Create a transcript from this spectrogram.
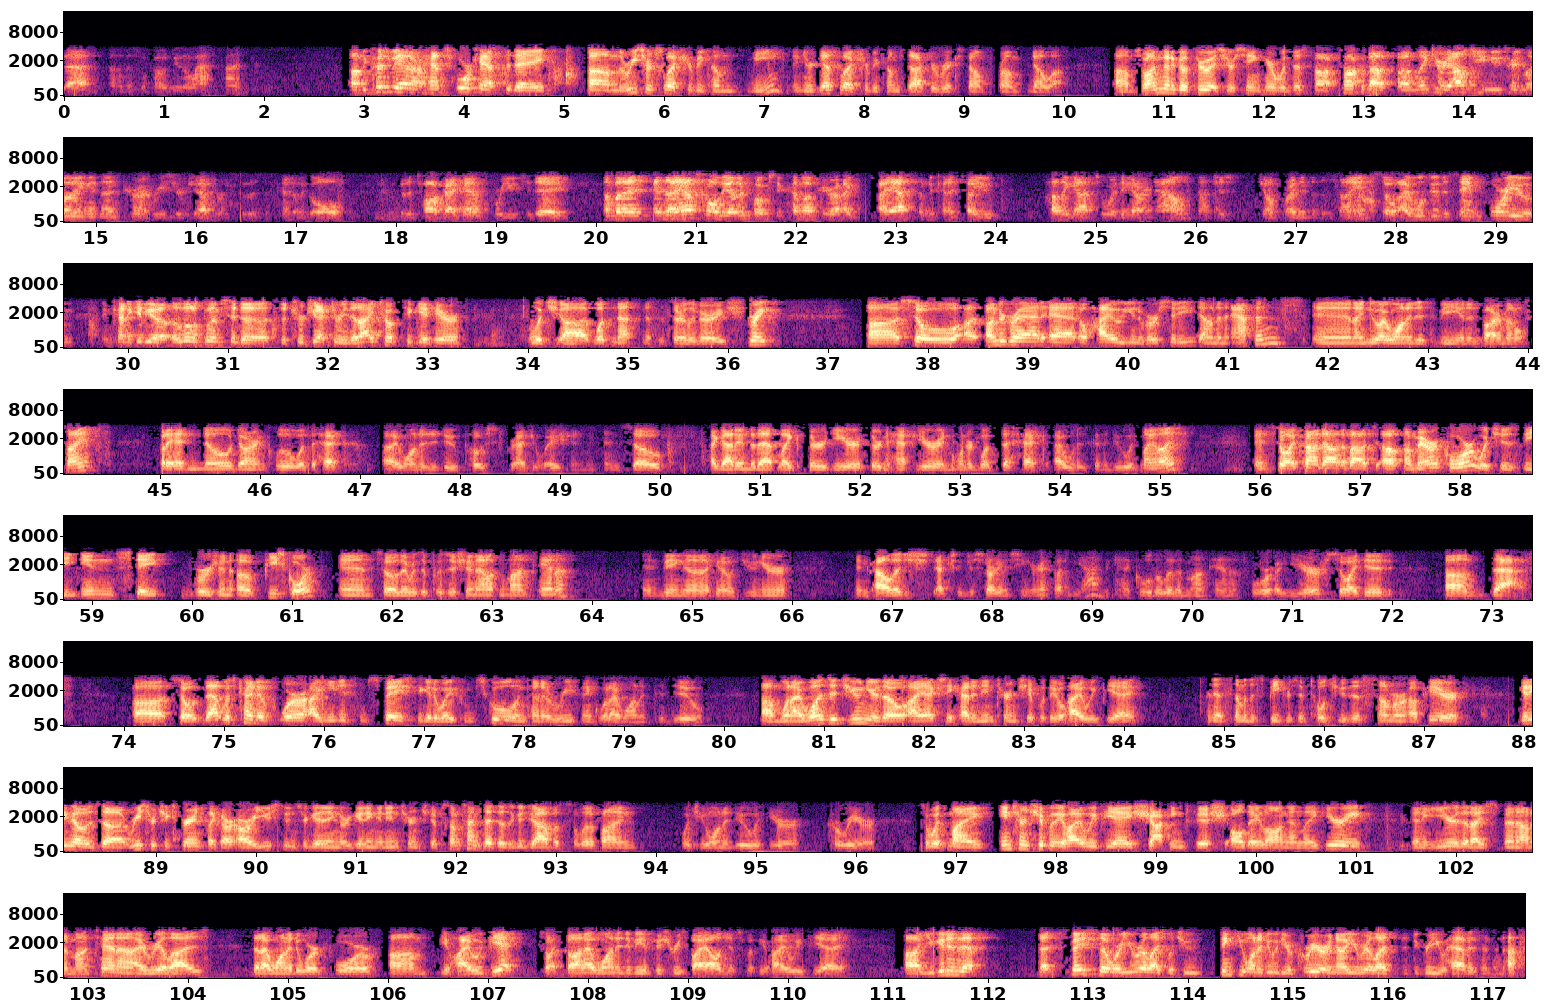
that. Uh, this will probably be the last time. Uh, because we had our HABS forecast today, um, the research lecture becomes me, and your guest lecture becomes Dr. Rick Stumpf from NOAA. Um, so I'm going to go through, as you're seeing here with this talk, talk about um, Lake Erie algae nutrient loading and then current research efforts. So this is kind of the goal for the talk I have for you today. Um, but I, as I ask all the other folks that come up here, I, I ask them to kind of tell you how they got to where they are now, not just jump right into the science. So I will do the same for you and kind of give you a, a little glimpse into the trajectory that I took to get here, which uh, was not necessarily very straight. Uh, so uh, undergrad at Ohio University down in Athens, and I knew I wanted it to be in environmental science, but I had no darn clue what the heck I wanted to do post-graduation. And so I got into that like third year, third and a half year, and wondered what the heck I was going to do with my life. And so I found out about uh, AmeriCorps, which is the in-state version of Peace Corps. And so there was a position out in Montana, and being a you know junior in college, actually just starting a senior, I thought, yeah, it'd be kind of cool to live in Montana for a year. So I did um, that. Uh, so that was kind of where I needed some space to get away from school and kind of rethink what I wanted to do. Um, when I was a junior, though, I actually had an internship with the Ohio EPA. And as some of the speakers have told you this summer up here, getting those uh, research experience like our RU students are getting or getting an internship, sometimes that does a good job of solidifying what you want to do with your career. So with my internship with the Ohio EPA, shocking fish all day long on Lake Erie, and a year that I spent out in Montana, I realized that I wanted to work for um, the Ohio EPA. So I thought I wanted to be a fisheries biologist with the Ohio EPA. Uh, you get into that, that space, though, where you realize what you think you want to do with your career, and now you realize that the degree you have isn't enough.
